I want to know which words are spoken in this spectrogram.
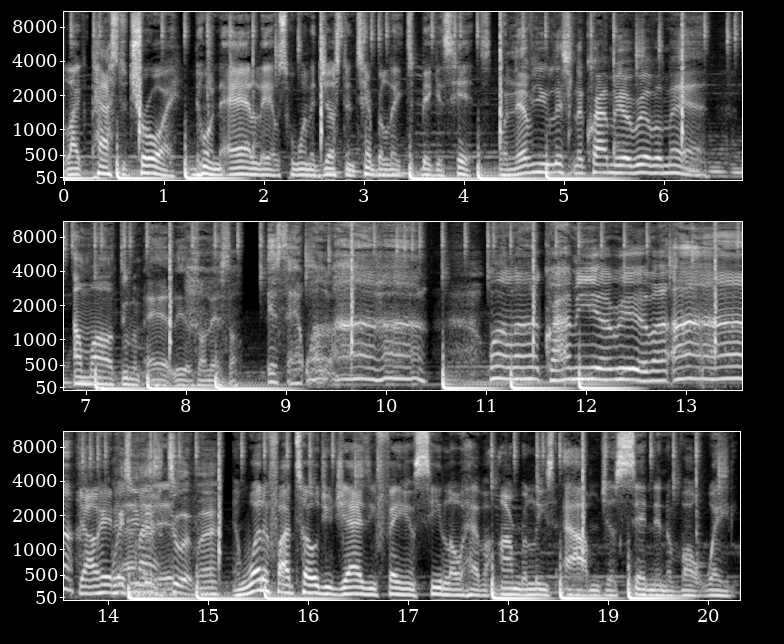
Like Pastor Troy doing the ad libs for one of Justin Timberlake's biggest hits. Whenever you listen to Cry Me a River, man, I'm all through them ad libs on that song. It's that one, uh, one, uh, Cry Me a River, uh. Y'all hear Wait this, till you man? listen to it, man. And what if I told you Jazze Pha and CeeLo have an unreleased album just sitting in the vault waiting?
